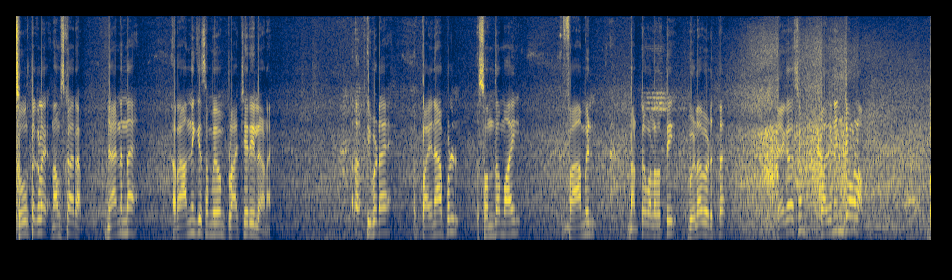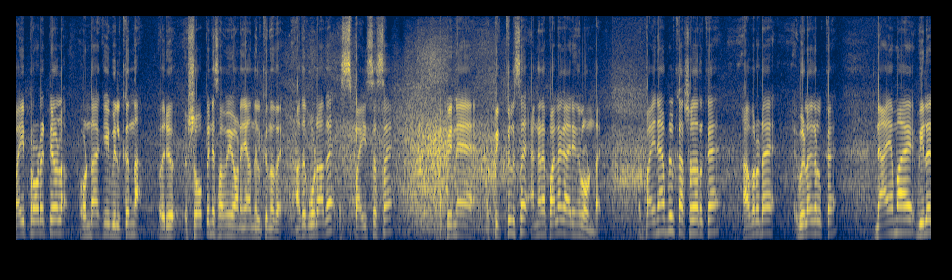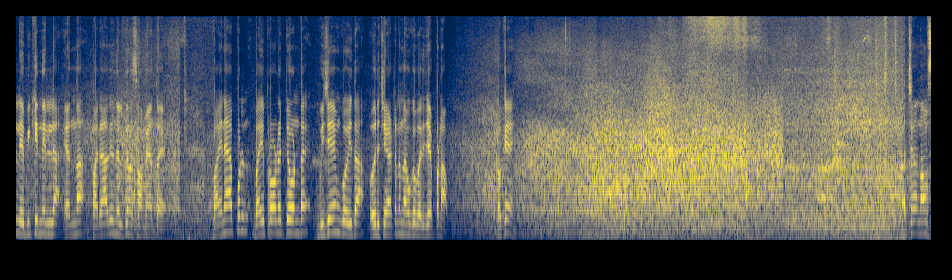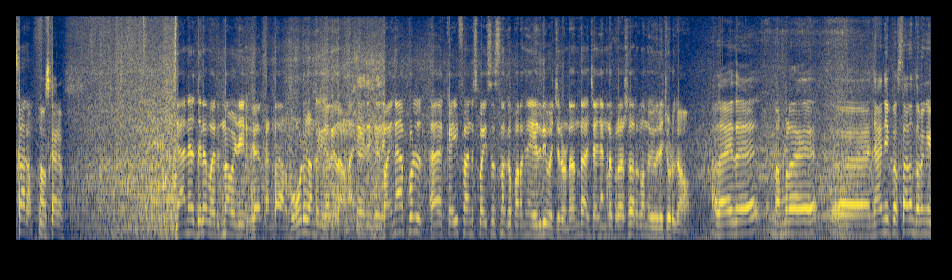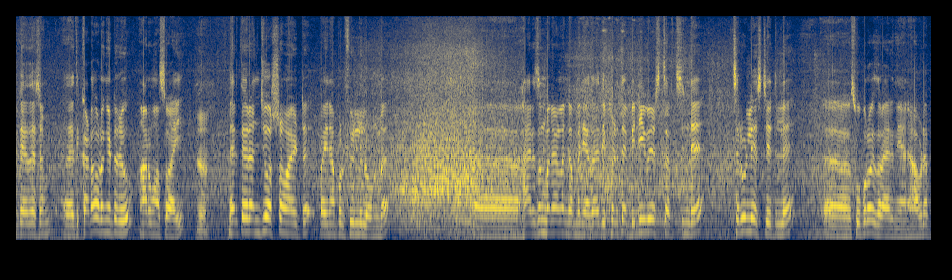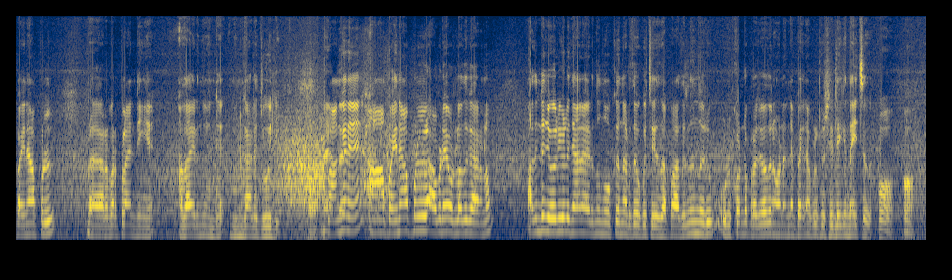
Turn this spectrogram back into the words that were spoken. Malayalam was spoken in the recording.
സുഹൃത്തുക്കളെ നമസ്കാരം. ഞാനിന്ന് റാന്നിക്ക് സമീപം പ്ലാച്ചേരിയിലാണ്. ഇവിടെ പൈനാപ്പിൾ സ്വന്തമായി ഫാമിൽ നട്ട് വളർത്തി വിളവെടുത്ത് ഏകദേശം പതിനഞ്ചോളം ബൈ പ്രോഡക്റ്റുകൾ ഉണ്ടാക്കി വിൽക്കുന്ന ഒരു ഷോപ്പിന് സമീപമാണ് ഞാൻ നിൽക്കുന്നത്. അതുകൂടാതെ സ്പൈസസ് പിന്നെ പിക്കിൾസ് അങ്ങനെ പല കാര്യങ്ങളുണ്ട്. പൈനാപ്പിൾ കർഷകർക്ക് അവരുടെ വിളകൾക്ക് ന്യായമായ വില ലഭിക്കുന്നില്ല എന്ന പരാതി നിൽക്കുന്ന സമയത്ത് പൈനാപ്പിൾ ബൈ പ്രോഡക്റ്റ് കൊണ്ട് വിജയം കൊയ്ത ഒരു ചേട്ടനെ നമുക്ക് പരിചയപ്പെടാം. ഓക്കെ അച്ഛാ നമസ്കാരം. നമസ്കാരം. ഞാൻ ഇതിലെ വരുന്ന വഴി കണ്ടതാണ്. ബോർഡ് കണ്ട് കയറിയതാണ്. പൈനാപ്പിൾ കൈഫ് ആൻഡ് സ്പൈസസ് എന്നൊക്കെ പറഞ്ഞ് എഴുതി വെച്ചിട്ടുണ്ട്. എന്താ വെച്ചാൽ ഞങ്ങൾ പ്രേക്ഷകർക്ക് ഒന്ന് വിവരിച്ചു കൊടുക്കാമോ അതായത് നമ്മൾ ഞാൻ ഈ പ്രസ്ഥാനം തുടങ്ങിയിട്ട് ഏകദേശം അതായത് കട തുടങ്ങിയിട്ടൊരു ആറുമാസമായി നേരത്തെ ഒരു അഞ്ച് വർഷമായിട്ട് പൈനാപ്പിൾ ഫീൽഡിലുണ്ട്. ഹാരിസൺ മലയാളം കമ്പനി അതായത് ഇപ്പോഴത്തെ ബിലീവേഴ്സ് ചർച്ചിന്റെ ചെറുവള്ളി എസ്റ്റേറ്റിലെ സൂപ്പർവൈസർ ആയിരുന്നു ഞാൻ. അവിടെ പൈനാപ്പിൾ റബ്ബർ പ്ലാന്റിങ് അതായിരുന്നു എന്റെ മുൻകാല ജോലി. അപ്പം അങ്ങനെ ആ പൈനാപ്പിൾ അവിടെ ഉള്ളത് കാരണം അതിന്റെ ജോലികൾ ഞാനായിരുന്നു നോക്കുന്നിടത്തൊക്കെ നടത്തുകയൊക്കെ ചെയ്തത്. അപ്പോൾ അതിൽ നിന്നൊരു ഉൾക്കൊണ്ട പ്രചോദനമാണ് എന്നെ പൈനാപ്പിൾ കൃഷിയിലേക്ക് നയിച്ചത്. ഓ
